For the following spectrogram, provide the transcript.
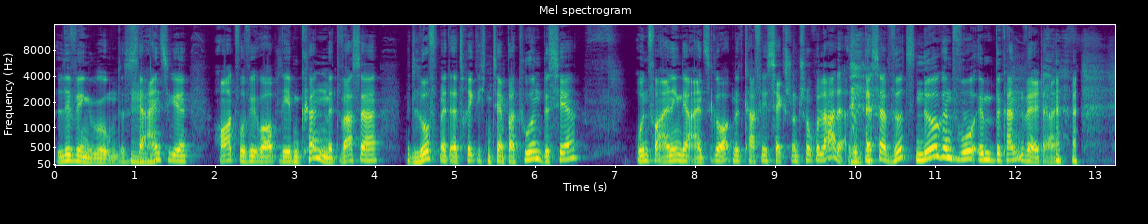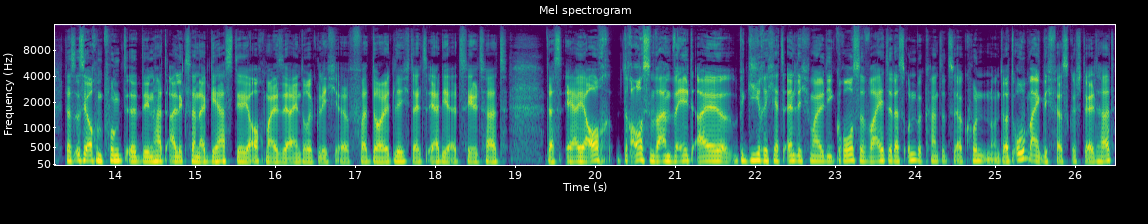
Living Room. Das ist mhm. der einzige Ort, wo wir überhaupt leben können, mit Wasser, mit Luft, mit erträglichen Temperaturen bisher und vor allen Dingen der einzige Ort mit Kaffee, Sex und Schokolade. Also besser wird's nirgendwo im bekannten Weltall. Das ist ja auch ein Punkt, äh, den hat Alexander Gerst dir ja auch mal sehr eindrücklich äh, verdeutlicht, als er dir erzählt hat, dass er ja auch draußen war im Weltall, begierig jetzt endlich mal die große Weite, das Unbekannte zu erkunden und dort oben eigentlich festgestellt hat,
